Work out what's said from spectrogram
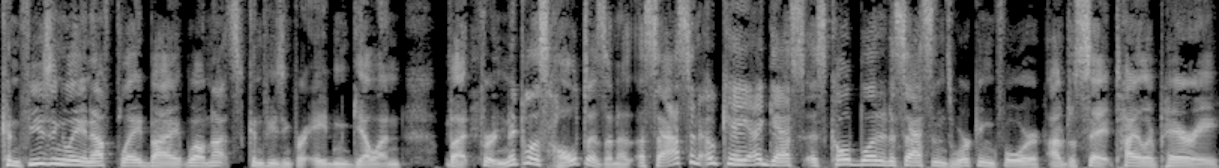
confusingly enough played by well not confusing for Aidan Gillen but for Nicholas Hoult as an assassin? Okay I guess. As cold-blooded assassins working for I'll just say it Tyler Perry.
